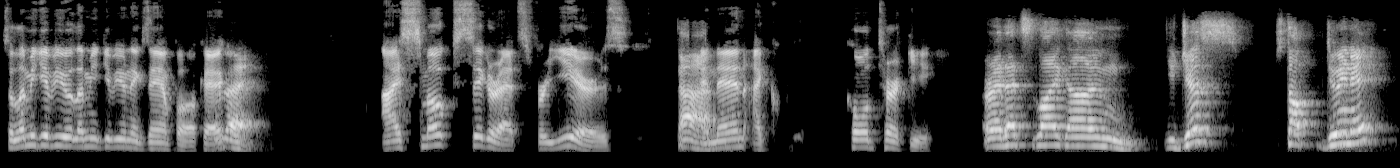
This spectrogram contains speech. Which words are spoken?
So let me give you let me give you an example, okay? Right. I smoked cigarettes for years, Ah, and then I cold turkey. all right. That's like um, you just stop doing it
